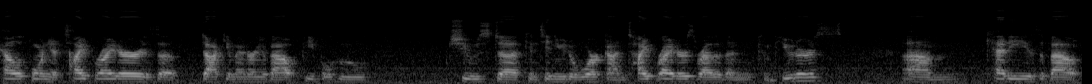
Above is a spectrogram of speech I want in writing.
California Typewriter is a documentary about people who choose to continue to work on typewriters rather than computers. Um, Kedi is about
